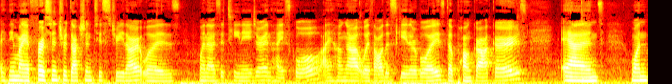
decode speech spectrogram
I think my first introduction to street art was when I was a teenager in high school. I hung out with all the skater boys, the punk rockers, and one.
